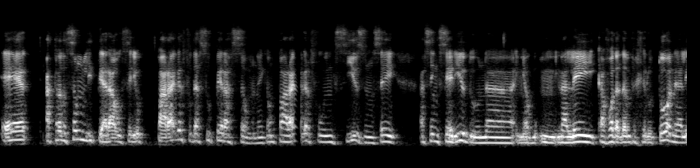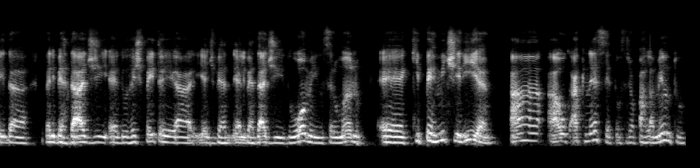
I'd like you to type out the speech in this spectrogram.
é a tradução literal seria o parágrafo da superação, né? que é um parágrafo inciso, não sei, a ser inserido na, em, na lei Cavoda Dam Ferreirutô, né, a lei da, da liberdade, é, do respeito e a, e a, liberdade do homem, do ser humano, é, que permitiria a, ao, a Knesset, ou seja, ao parlamento,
